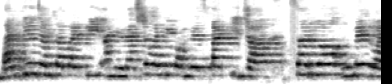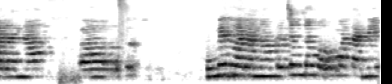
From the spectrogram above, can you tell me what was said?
भारतीय जनता पार्टी आणि राष्ट्रवादी काँग्रेस पार्टीच्या सर्व उमेदवारांना उमेदवारांना प्रचंड बहुमताने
